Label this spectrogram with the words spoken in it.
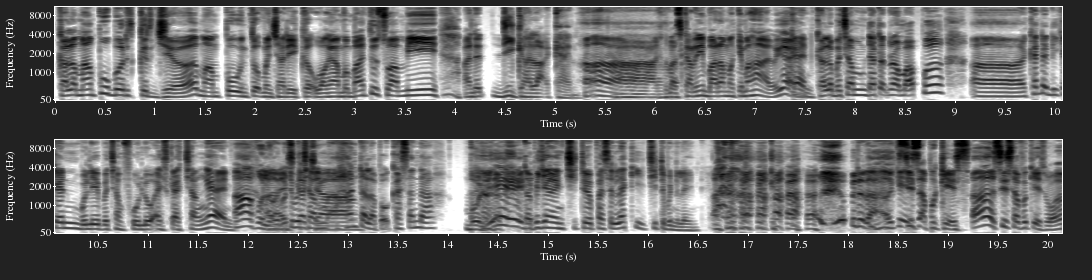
kalau mampu bekerja, mampu untuk mencari keuangan membantu suami anda digalakkan. Ha. Ah, sebab sekarang ni barang makin mahal kan? Kan kalau macam dah tak nak buat apa uh, Kan tadi kan boleh macam follow Ais Kacang kan Ah, follow lepas Ais tu macam Kacang. Hantarlah podcast anda Boleh. Tapi jangan cerita pasal lelaki Cerita benda lain Betul tak? Okay. Sis apa kes? Ah, sis apa kes? Wah,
